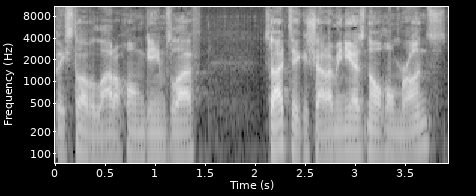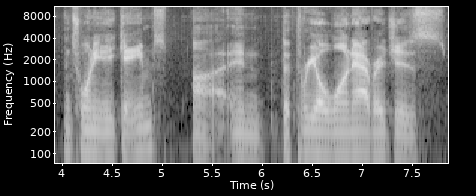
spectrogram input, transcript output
they still have a lot of home games left. So I'd take a shot. I mean, he has no home runs in 28 games, uh, and the 301 average is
